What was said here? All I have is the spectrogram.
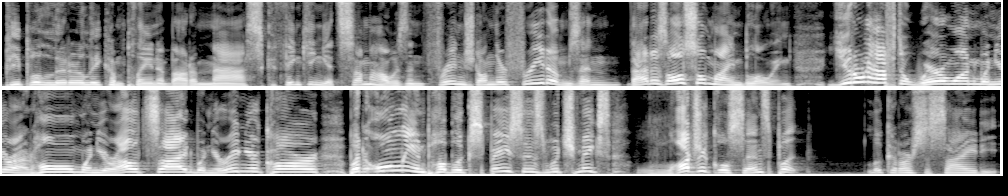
People literally complain about a mask, thinking it somehow is infringed on their freedoms, and that is also mind blowing. You don't have to wear one when you're at home, when you're outside, when you're in your car, but only in public spaces, which makes logical sense. But look at our society.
